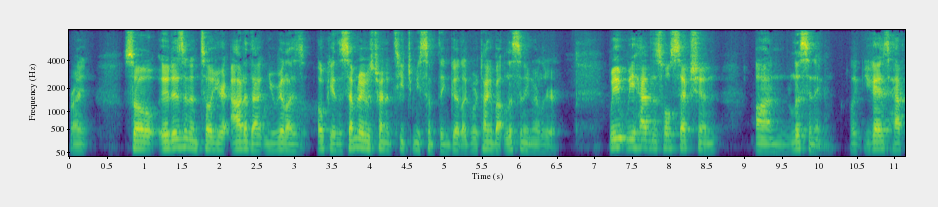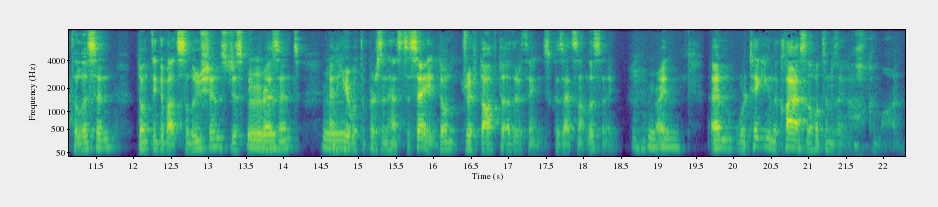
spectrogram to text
right? So it isn't until you're out of that and you realize, okay, the seminary was trying to teach me something good. Like we were talking about listening earlier. We we had this whole section on listening. Like you guys have to listen. Don't think about solutions. Just be mm-hmm. present and hear what the person has to say. Don't drift off to other things because that's not listening, right? And we're taking the class, and the whole time it's like, oh, come on,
